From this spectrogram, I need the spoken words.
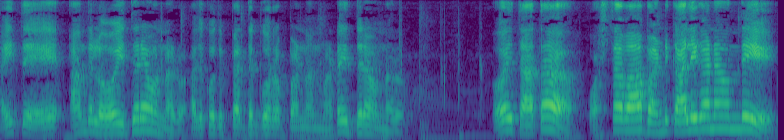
అయితే అందులో ఇద్దరే ఉన్నారు. అది కొద్ది పెద్ద గుర్రపు బండి అనమాట ఇద్దరే ఉన్నారు. ఓయ్ తాత వస్తావా? బండి ఖాళీగానే ఉంది.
